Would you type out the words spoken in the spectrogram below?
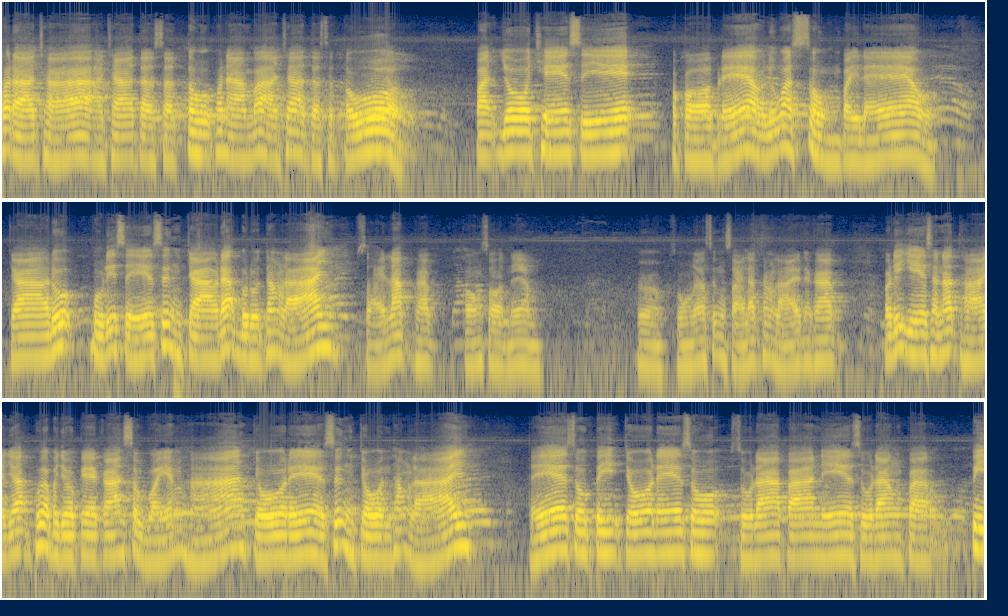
พระราชาอาชาตสัตุพระนามว่าอาชาตสัตุปโยเชสิประกอบแล้วหรือว่าส่งไปแล้ว จารุบุริเสซึ่งจาระบุรุษทั้งหลาย สายลับครับของสอดแนมเออส่งแล้วซึ่งสายลับทั้งหลายนะครับปริเยสนัถายะเพื่อประโยชน์แก่การแสวงหาโจเรซึ่งโจรทั้งหลาย เตสุปิโจเรสุสุราปาเนสุรังปะปิ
